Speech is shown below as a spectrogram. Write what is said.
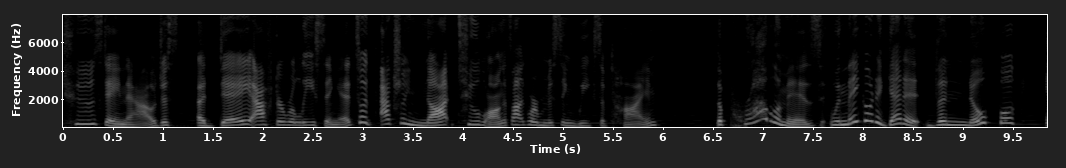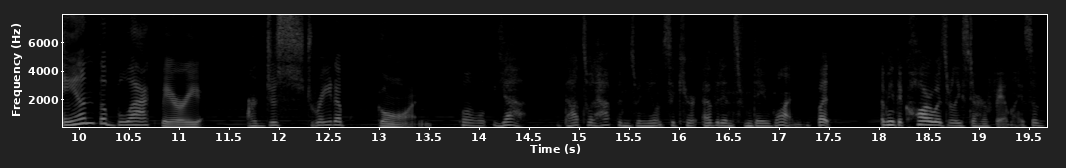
Tuesday now, just a day after releasing it. So it's actually not too long. It's not like we're missing weeks of time. The problem is when they go to get it, the notebook and the Blackberry are just straight up gone. Well, yeah, that's what happens when you don't secure evidence from day one. But, I mean, the car was released to her family, so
